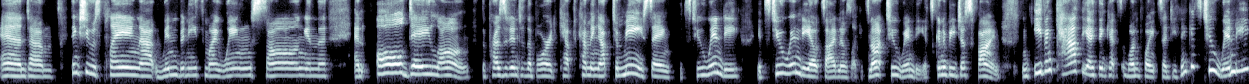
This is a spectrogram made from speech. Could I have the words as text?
And um, i think she was playing that wind beneath my wings song in the and all day long the president of the board kept coming up to me saying it's too windy. It's too windy outside and i was like it's not too windy. It's going to be just fine. And even kathy i think at one point said do you think it's too windy?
